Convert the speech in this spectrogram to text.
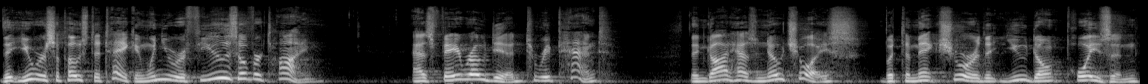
that you were supposed to take. And when you refuse over time, as Pharaoh did, to repent, then God has no choice but to make sure that you don't poison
